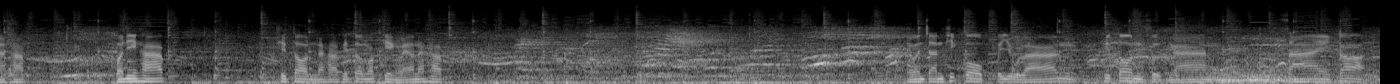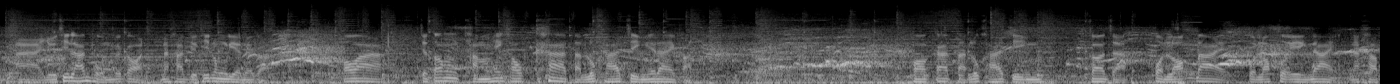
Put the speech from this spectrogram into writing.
นะครับสวัสดีครับ พี่ต้นนะครับพี่ต้นก็เก่งแล้วนะครับเดี๋ยววันจันทร์พี่กบไปอยู่ร้านพี่ต้นฝึกงานทรายก็อ่าอยู่ที่ร้านผมไปก่อนนะครับอยู่ที่โรงเรียนไปก่อน เพราะว่าจะต้องทำให้เขากล้าตัดลูกค้าจริงให้ได้ก่อน พอกล้าตัดลูกค้าจริง ก็จะปลดล็อกได้ปลดล็อกตัวเองได้นะครับ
